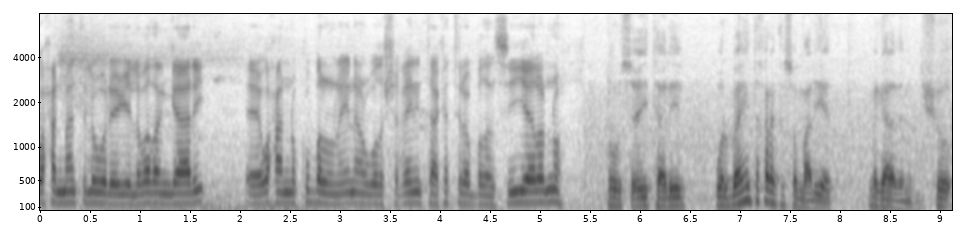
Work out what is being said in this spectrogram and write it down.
Waxaan maanta la wareegay labadan gaari. Waxaana ku ballannay inaan wada shaqayn intaa ka tiro badan sii yeelanno. Nuur saciid taaliil warbaahinta qaranka soomaaliyeed magaalada muqdisho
